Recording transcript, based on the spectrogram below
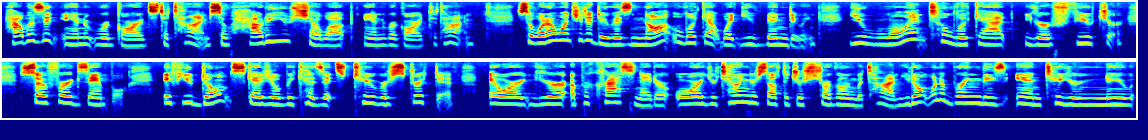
how is it in regards to time. So, how do you show up in regard to time? So, what I want you to do is not look at what you've been doing. You want to look at your future. So, for example, if you don't schedule because it's too restrictive, or you're a procrastinator, or you're telling yourself that you're struggling with time, you don't want to bring these into your new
